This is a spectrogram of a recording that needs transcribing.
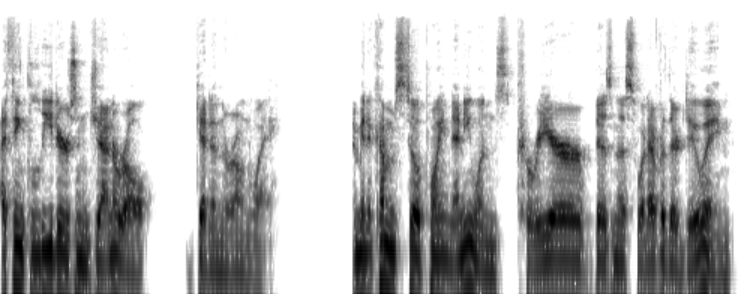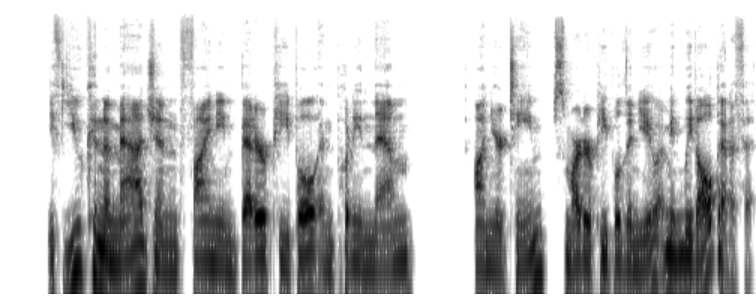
i think leaders in general get in their own way I mean, it comes to a point in anyone's career, business, whatever they're doing. If you can imagine finding better people and putting them on your team, smarter people than you, I mean, we'd all benefit.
